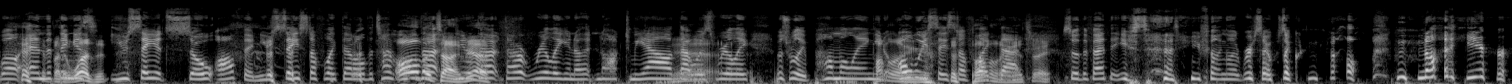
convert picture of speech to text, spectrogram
Well, and the thing is, wasn't. you say it so often. You say stuff like that all the time. All oh, the that, time, You know, yeah. that, that really, you know, that knocked me out. That was really, it was really pummeling. You know, always say stuff like that. that's right. So the fact that you said you feeling a little bruised, I was like, no, not here,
